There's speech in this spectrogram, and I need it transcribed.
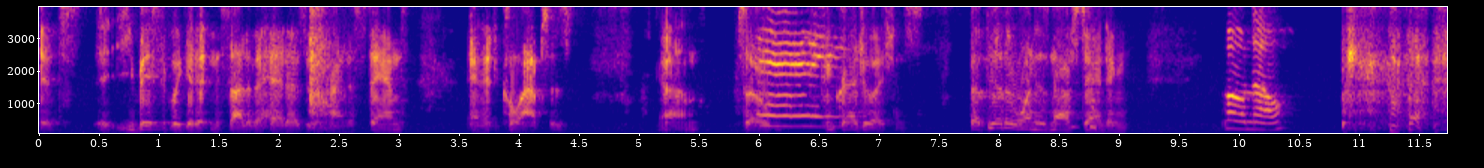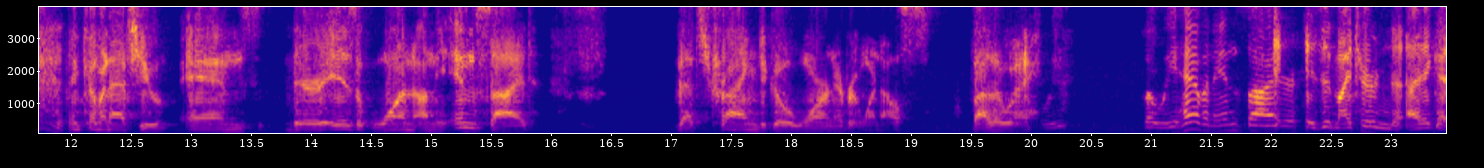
It's. It, you basically get it in the side of the head as it's trying to stand, and it collapses. Um, so Yay! congratulations. But the other one is now standing. Oh no. and coming at you. And there is one on the inside that's trying to go warn everyone else. By the way, We, but we have an insider. Is it my turn? I think I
